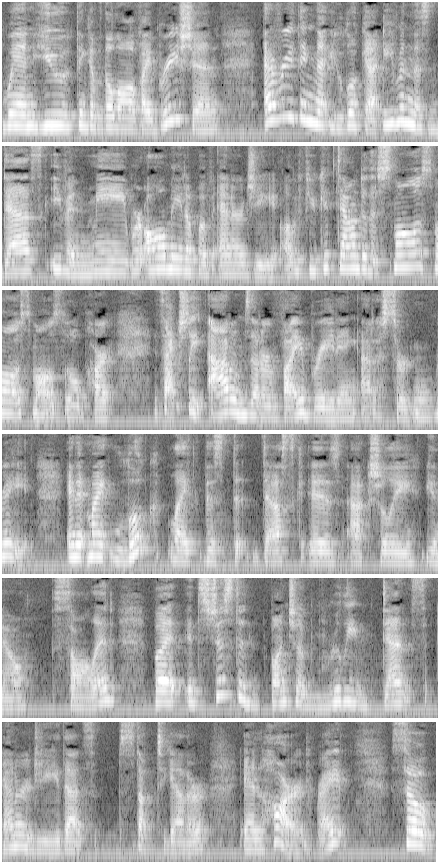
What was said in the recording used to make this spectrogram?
when you think of the law of vibration, everything that you look at, even this desk, even me, we're all made up of energy. Uh, if you get down to the smallest, smallest, smallest little part, it's actually atoms that are vibrating at a certain rate. And it might look like this d- desk is actually, you know, solid, but it's just a bunch of really dense energy that's stuck together and hard, right? So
